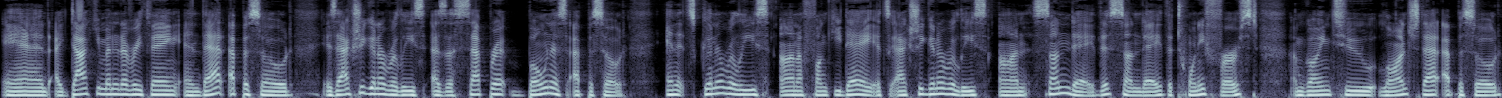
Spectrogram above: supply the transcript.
and I documented everything. And that episode is actually going to release as a separate bonus episode. And it's going to release on a funky day. It's actually going to release on Sunday, this Sunday, the 21st. I'm going to launch that episode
